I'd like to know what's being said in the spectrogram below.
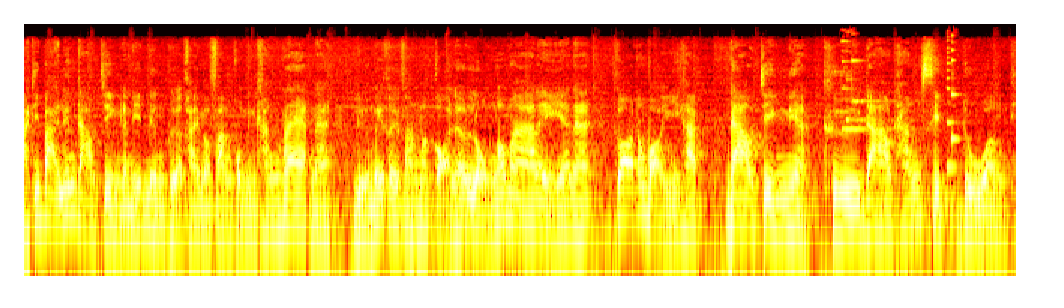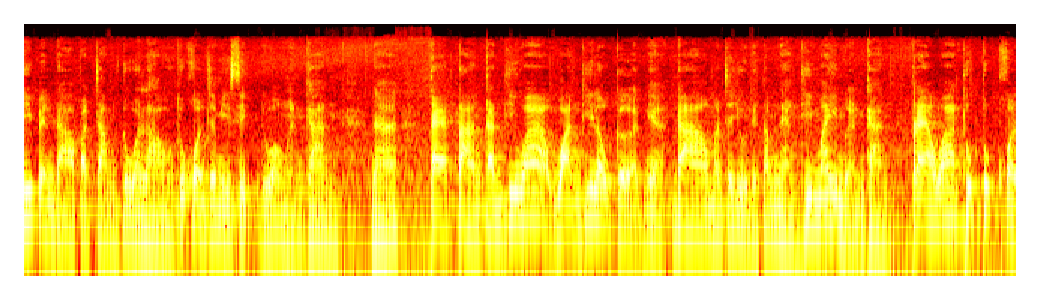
อธิบายเรื่องดาวจริงกันนิดนึงเผื่อใครมาฟังผมเป็นครั้งแรกนะหรือไม่เคยฟังมาก่อนแล้วหลงเข้ามาอะไรอย่างเงี้ยนะก็ต้องบอกอย่างนี้ครับ ดาวจริงเนี่ยคือดาวทั้ง 10 ดวงที่เป็นดาวประจำตัวเรา ทุกคนจะมี 10 ดวงเหมือนกันนะแตกต่างกันที่ว่าวันที่เราเกิดเนี่ยดาวมันจะอยู่ในตำแหน่งที่ไม่เหมือนกัน แปลว่าทุกๆคน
